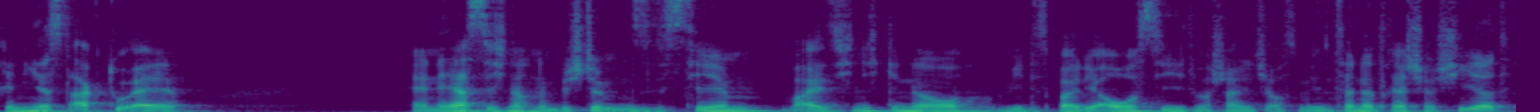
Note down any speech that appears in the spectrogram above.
trainierst aktuell, ernährst dich nach einem bestimmten System, weiß ich nicht genau, wie das bei dir aussieht, wahrscheinlich aus dem Internet recherchiert.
